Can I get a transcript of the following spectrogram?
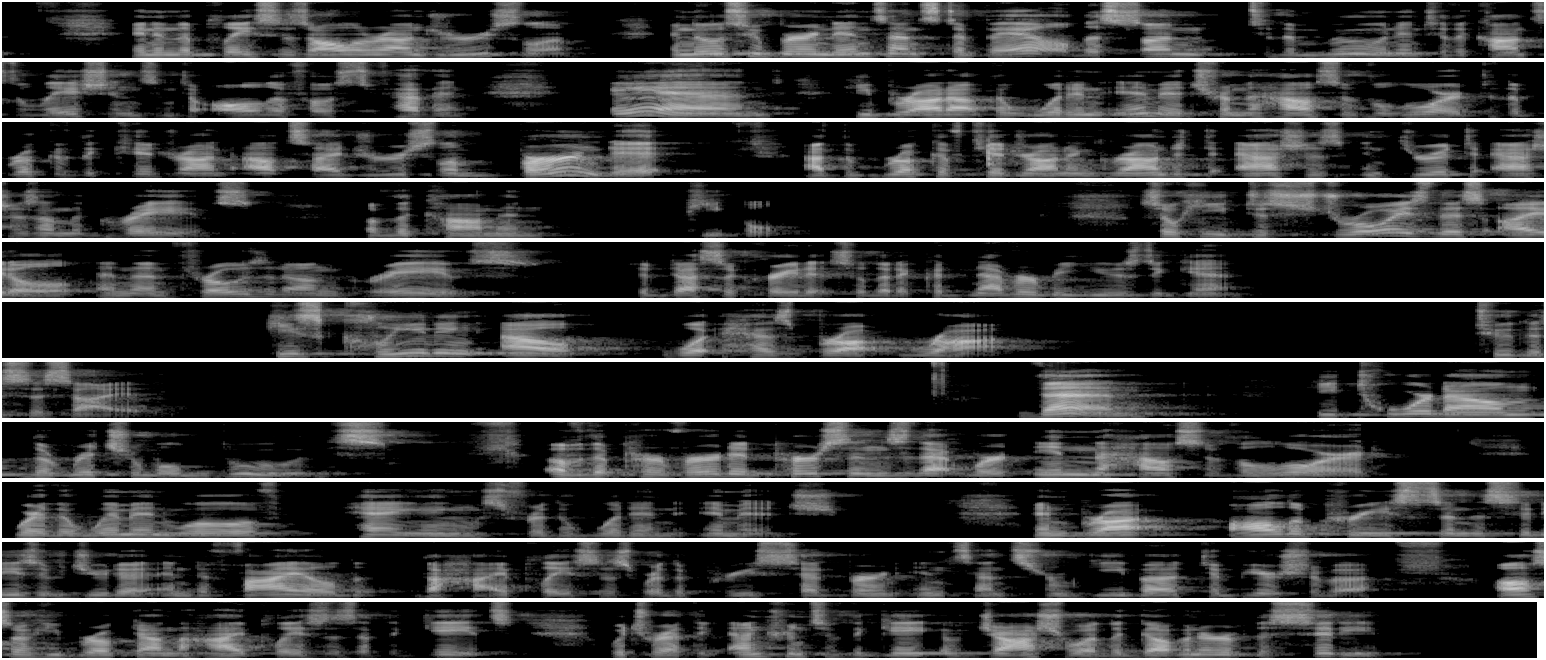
and in the places all around Jerusalem, and those who burned incense to Baal, the sun, to the moon, and to the constellations, and to all the hosts of heaven. And he brought out the wooden image from the house of the Lord to the brook of the Kidron outside Jerusalem, burned it at the brook of Kidron and ground it to ashes and threw it to ashes on the graves of the common people. So he destroys this idol and then throws it on graves to desecrate it so that it could never be used again. He's cleaning out what has brought rot to the society. Then he tore down the ritual booths of the perverted persons that were in the house of the Lord, where the women wove hangings for the wooden image, and brought all the priests in the cities of Judah and defiled the high places where the priests had burned incense from Geba to Beersheba. Also, he broke down the high places at the gates, which were at the entrance of the gate of Joshua, the governor of the city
